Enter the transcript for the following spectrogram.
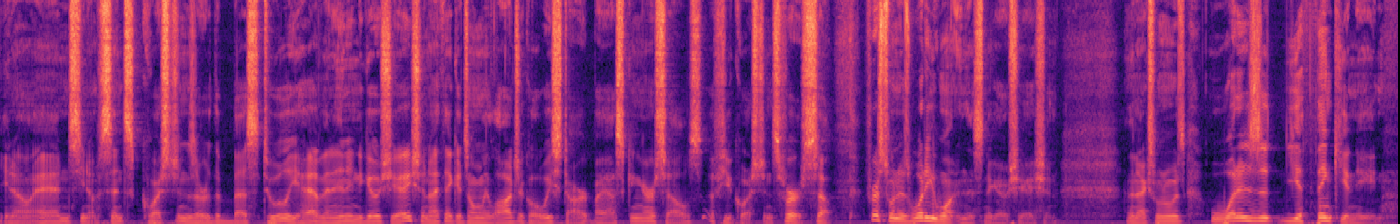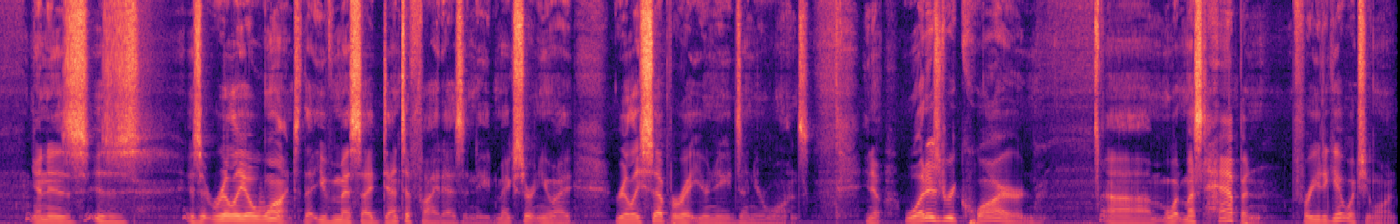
You know, and you know, since questions are the best tool you have in any negotiation, I think it's only logical we start by asking ourselves a few questions first. So, first one is, what do you want in this negotiation? And the next one was, what is it you think you need? And is is is it really a want that you've misidentified as a need? Make certain you really separate your needs and your wants. You know, what is required, um, what must happen for you to get what you want?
